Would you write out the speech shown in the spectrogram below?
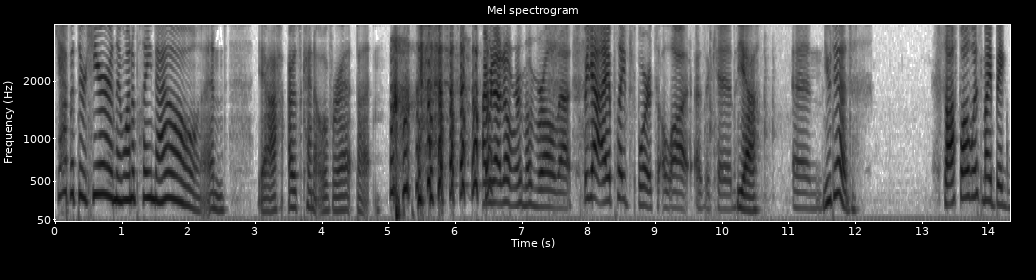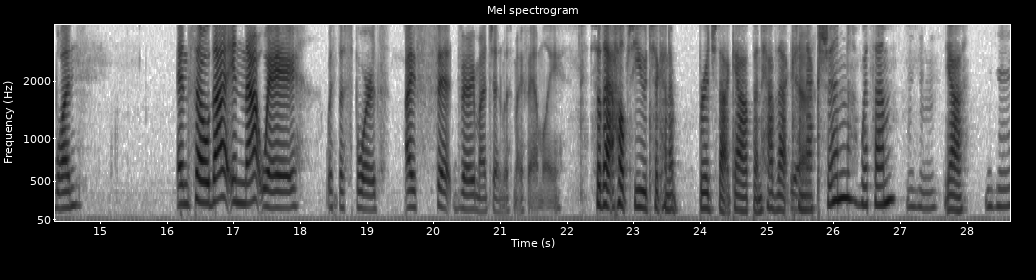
"Yeah, but they're here and they want to play now." And yeah, I was kind of over it, but I mean, I don't remember all that. But yeah, I played sports a lot as a kid. Yeah. And You did. Softball was my big one and so that in that way with the sports i fit very much in with my family so that helps you to kind of bridge that gap and have that yeah. connection with them mm-hmm. yeah mm-hmm.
